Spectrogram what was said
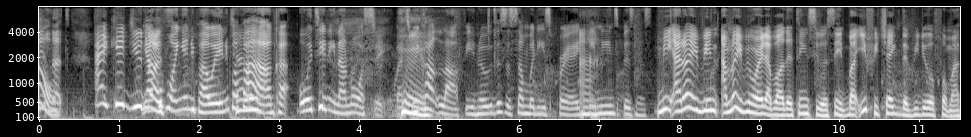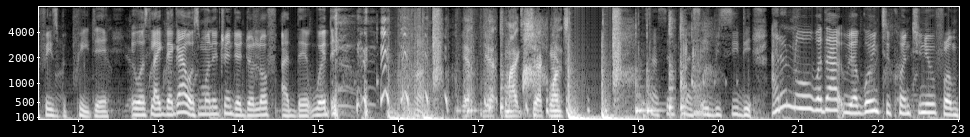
you not. I kid you not. Nyankopɔn nyɛ nipa wei, nipa pa a anka ɔretie ne nyinaa na ɔsere. But we can't laugh, you know. This is somebody's prayer he Ah. means business. Me, I don't even. I'm not even worried about the things he was saying. But if you check the video from my Facebook page, eh, it was like the guy was monitoring the jollof at the wedding. yeah, yeah. mic check one two. it's as simple as ABCD. I don't know whether we are going to continue from.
